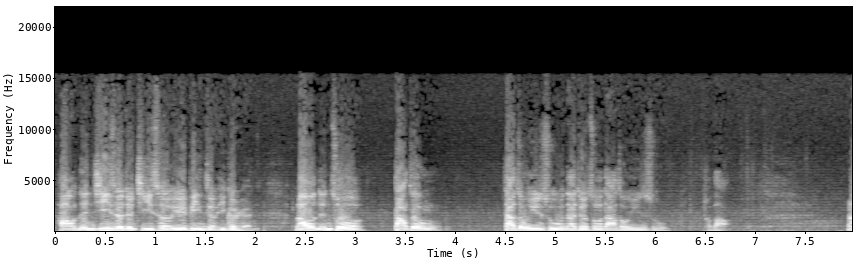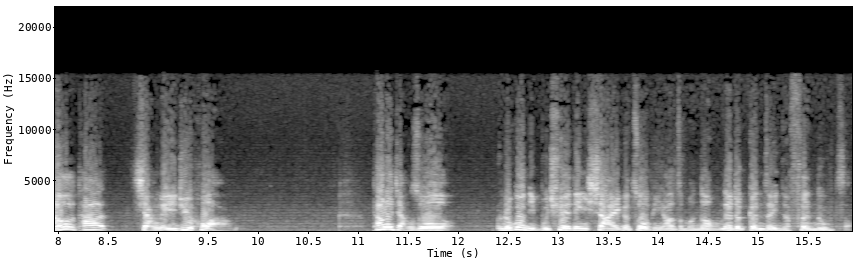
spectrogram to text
好能机车就机车，因为毕竟只有一个人，然后能坐大众大众运输，那就做大众运输，好不好？然后他讲了一句话，他会讲说，如果你不确定下一个作品要怎么弄，那就跟着你的愤怒走。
